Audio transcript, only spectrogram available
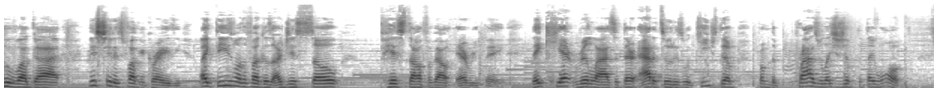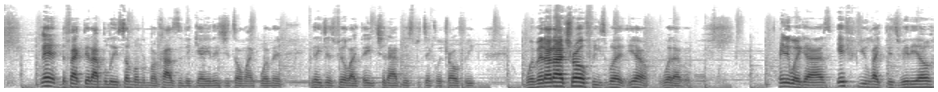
Oh my god. This shit is fucking crazy. Like these motherfuckers are just so pissed off about everything. They can't realize that their attitude is what keeps them from the prize relationship that they want. And the fact that I believe some of them are constantly gay, they just don't like women. They just feel like they should have this particular trophy. Women are not trophies, but yeah, whatever. Anyway, guys, if you like this video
